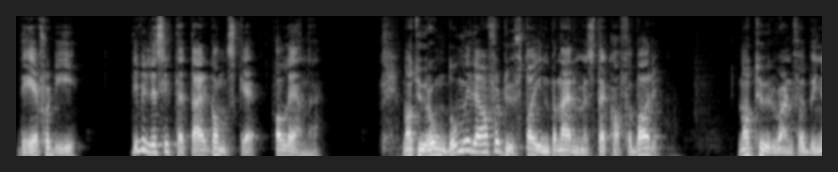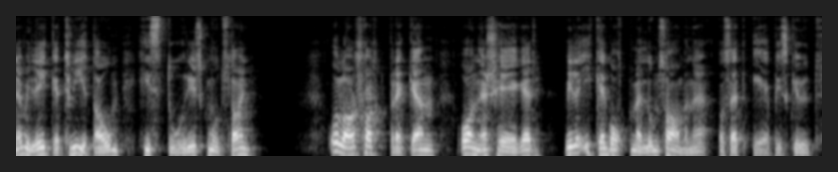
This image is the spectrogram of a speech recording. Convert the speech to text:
Det er fordi de ville sittet der ganske alene. Natur og Ungdom ville ha fordufta inn på nærmeste kaffebar. Naturvernforbundet ville ikke tvita om historisk motstand. Og Lars Haltbrekken og Anders Heger ville ikke gått mellom samene og sett episke ut.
